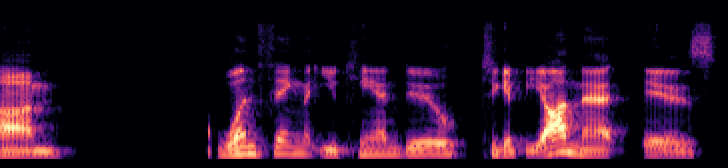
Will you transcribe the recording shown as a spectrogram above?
um, one thing that you can do to get beyond that is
